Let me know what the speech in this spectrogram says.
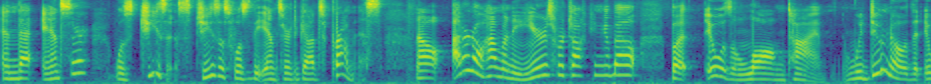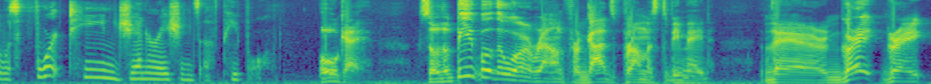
And that answer was Jesus. Jesus was the answer to God's promise. Now, I don't know how many years we're talking about, but it was a long time. We do know that it was 14 generations of people. Okay, so the people that were around for God's promise to be made, their great, great,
